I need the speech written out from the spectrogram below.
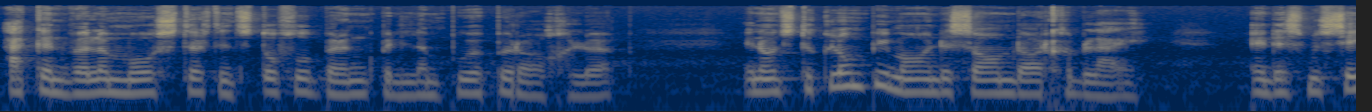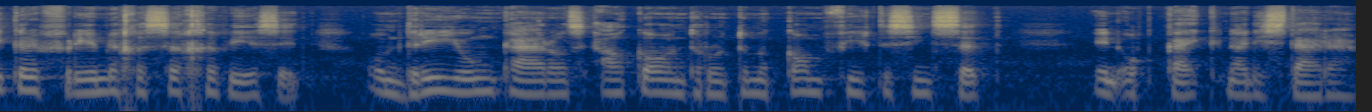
Ek en Willem Mostert en Stoffelbrink by die Limpopo raak geloop en ons te klompie maande saam daar gebly. En dis moes seker 'n vreemde gesig gewees het om drie jong kerels elke aand rondom 'n kampvuur te sien sit en opkyk na die sterre.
